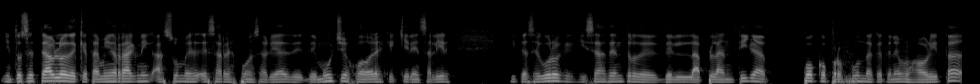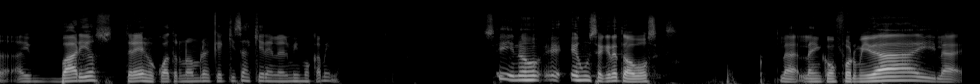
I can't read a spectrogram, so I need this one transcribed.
Y entonces te hablo de que también Ragnick asume esa responsabilidad de, de muchos jugadores que quieren salir. Y te aseguro que quizás dentro de, de la plantilla poco profunda que tenemos ahorita, hay varios, tres o cuatro nombres que quizás quieren el mismo camino. sí, no, e- es un secreto a voces. La, inconformidad y la-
